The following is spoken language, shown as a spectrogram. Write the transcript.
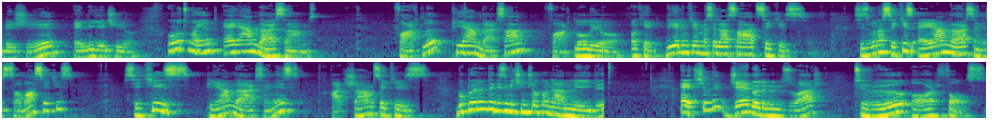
5'i 50 geçiyor. Unutmayın AM dersem farklı, PM dersem farklı oluyor. Okey. Diyelim ki mesela saat 8. Siz buna 8 AM derseniz sabah 8. 8 PM derseniz akşam 8. Bu bölüm de bizim için çok önemliydi. Evet şimdi C bölümümüz var. True or false.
